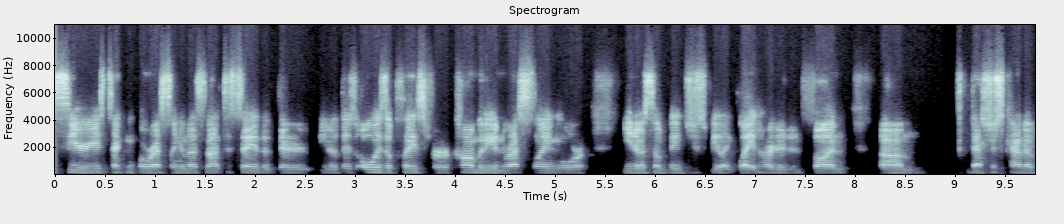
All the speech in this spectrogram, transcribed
serious technical wrestling. And that's not to say that there, you know, there's always a place for comedy in wrestling or, you know, something to just be like lighthearted and fun. Um, that's just kind of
